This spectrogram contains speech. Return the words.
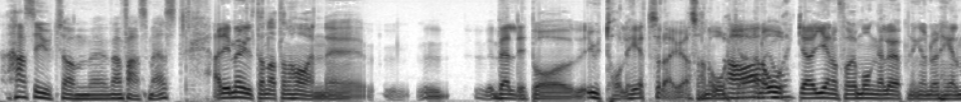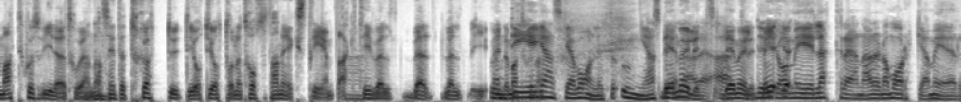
han ser ut som vem fan som helst. Ja, det är möjligt att han har en väldigt bra uthållighet sådär ju. Alltså han orkar, ja, han orkar genomföra många löpningar under en hel match och så vidare tror jag. Mm. Han ser inte trött ut i 88 trots att han är extremt aktiv ja. väldigt, väldigt, väldigt under Men det matcherna. är ganska vanligt för unga spelare. Det är möjligt. Det är möjligt. Men jag, de är lättränade, de orkar mer.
